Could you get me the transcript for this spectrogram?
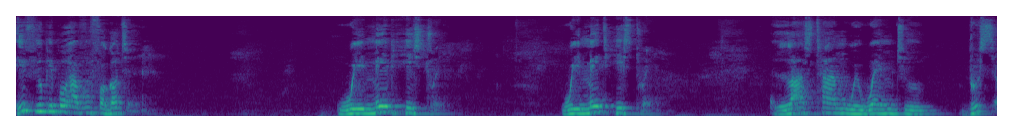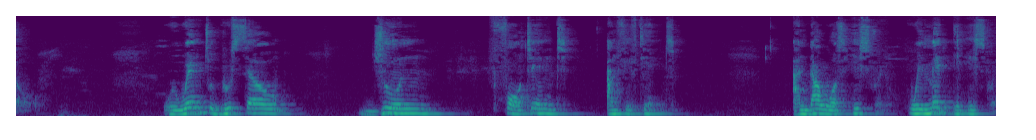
If you people haven't forgotten, we made history. We made history. Last time we went to Brussels. We went to Brussels June 14th and 15th. And that was history. We made a history.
